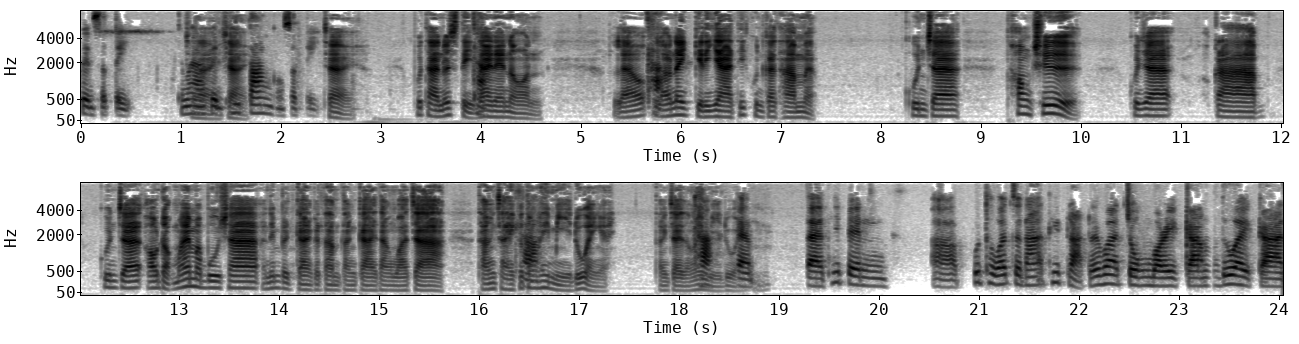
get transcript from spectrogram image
เป็นสติใช่ไหมคะเป็นที่ตั้งของสติ ใช่พุทธานุสติได้แน่นอน แล้วแล้วในกิริยาที่คุณกระทำอะคุณจะท่องชื่อ คุณจะกราบ คุณจะเอาดอกไม้มาบูชา อันนี้เป็นการกระทำทางกายทางวาจาทางใจก็ต้องให้มีด้วยไง ทางใจต้องให้มีด้วย แต่แต่ที่เป็นพุทธวจนะที่ตรัสด้วยว่าจงบริกรรมด้วยการ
